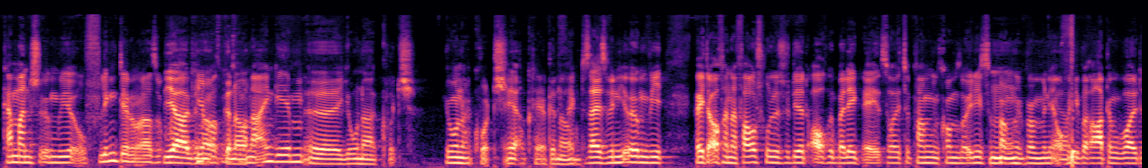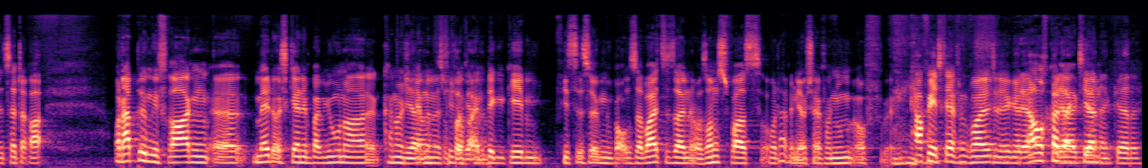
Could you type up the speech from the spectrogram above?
kann man dich irgendwie auf LinkedIn oder so ja, genau, genau. eingeben. Äh, Jona Kutsch. Jona Kutsch. Ja, okay, genau. Perfekt. Das heißt, wenn ihr irgendwie vielleicht auch an der V-Schule studiert, auch überlegt, ey, soll ich zu Pangel kommen, soll ich nicht zu Pangel mhm. kommen, wenn ihr ja. auch in die Beratung wollt, etc Und habt irgendwie Fragen, äh, meldet euch gerne beim Jona, kann euch Ja, gerne natürlich auch. Einblicke geben, wie es ist, irgendwie bei uns dabei zu sein oder sonst was. Oder wenn ihr euch einfach nur auf einen Kaffee treffen wollt, äh, gerne auch kontaktieren. Ja, gerne, gerne.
